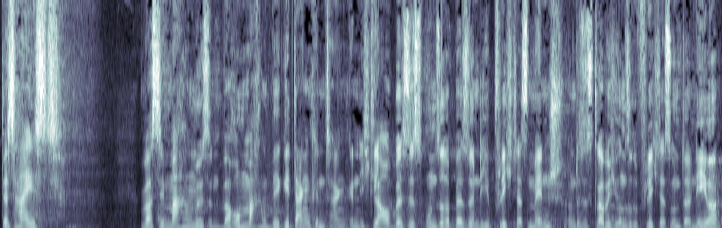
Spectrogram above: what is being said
Das heißt, was wir machen müssen, warum machen wir Gedankentanken? Ich glaube, es ist unsere persönliche Pflicht als Mensch und es ist, glaube ich, unsere Pflicht als Unternehmer.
